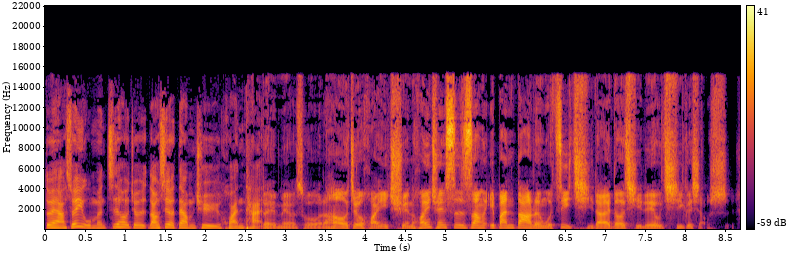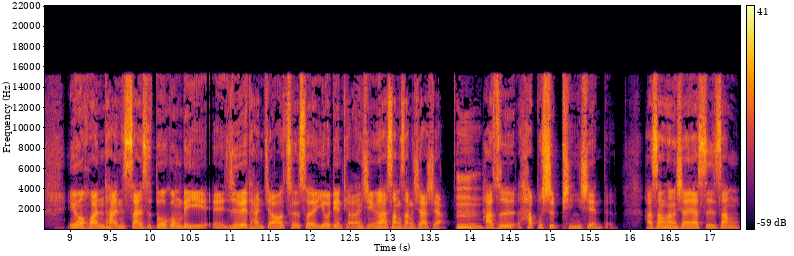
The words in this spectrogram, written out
对啊，所以我们之后就老师有带我们去环潭，对，没有错。然后就环一圈，环一圈事实上一般大人我自己骑大概都要骑六七个小时，因为环潭三十多公里，诶，日月潭脚踏车所以有点挑战性，因为它上上下下，嗯，它是它不是平线的，它上上下下。事实上，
